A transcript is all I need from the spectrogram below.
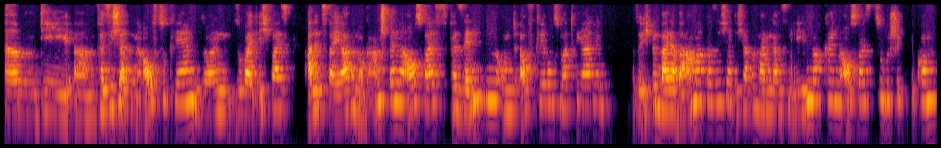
ähm, die ähm, Versicherten aufzuklären. Die sollen, soweit ich weiß, alle zwei Jahre einen Organspendeausweis versenden und Aufklärungsmaterialien. Also ich bin bei der Barmer versichert. Ich habe in meinem ganzen Leben noch keinen Ausweis zugeschickt bekommen.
